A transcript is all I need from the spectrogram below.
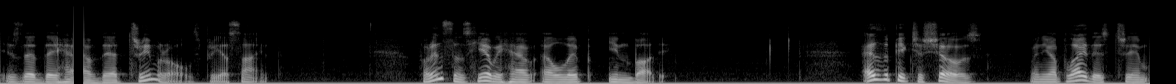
is that they have their trim roles pre-assigned. For instance, here we have a lip in body. As the picture shows, when you apply this trim,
